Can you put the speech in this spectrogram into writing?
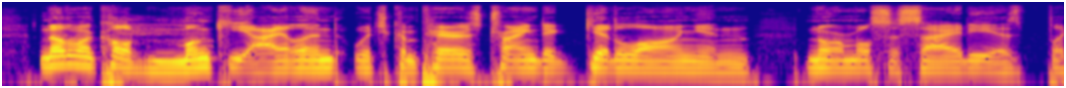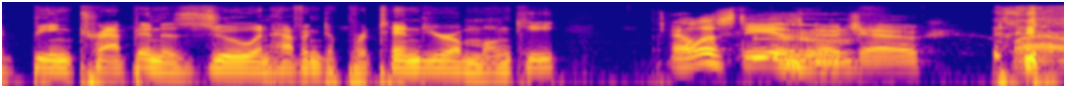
another one called "Monkey Island," which compares trying to get along in normal society as like being trapped in a zoo and having to pretend you're a monkey. LSD is no joke. Wow.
